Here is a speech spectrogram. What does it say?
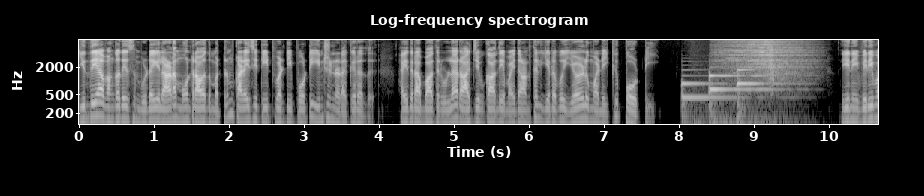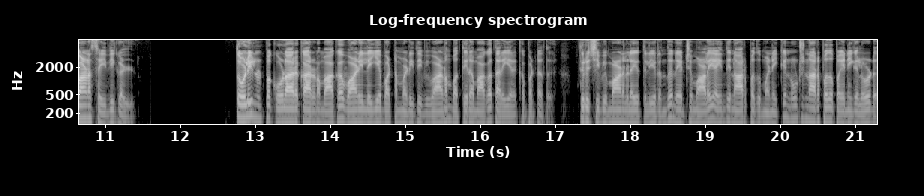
இந்தியா வங்கதேசம் இடையிலான மூன்றாவது மற்றும் கடைசி டி டுவெண்டி போட்டி இன்று நடக்கிறது. ஹைதராபாத்தில் உள்ள ராஜீவ்காந்தி மைதானத்தில் இரவு ஏழு மணிக்கு போட்டி. இனி விரிவான செய்திகள். தொழில்நுட்ப கோளாறு காரணமாக வானிலேயே வட்டமடித்த விமானம் பத்திரமாக தரையிறக்கப்பட்டது. திருச்சி விமான நிலையத்தில் இருந்து நேற்று மாலை ஐந்து நாற்பது மணிக்கு நூற்று நாற்பது பயணிகளோடு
